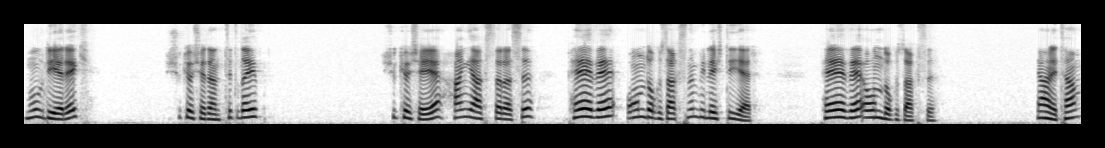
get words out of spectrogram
move diyerek şu köşeden tıklayıp şu köşeye hangi aks arası P ve 19 aksının birleştiği yer. P ve 19 aksı. Yani tam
